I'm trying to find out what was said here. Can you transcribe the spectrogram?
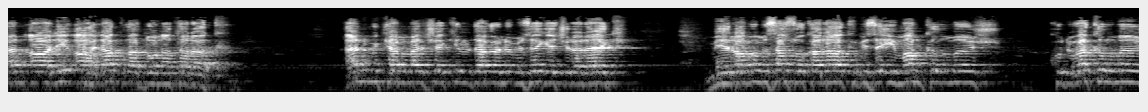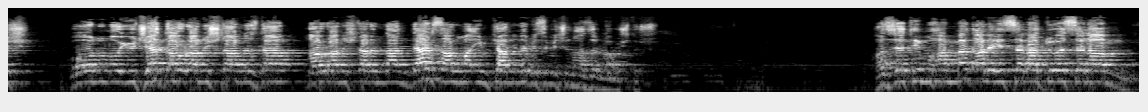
en âli ahlakla donatarak, en mükemmel şekilde önümüze geçirerek, mihrabımıza sokarak bize imam kılmış, kudve kılmış ve onun o yüce davranışlarınızdan, davranışlarından ders alma imkanını bizim için hazırlamıştır. Hz. Muhammed Aleyhisselatu Vesselam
